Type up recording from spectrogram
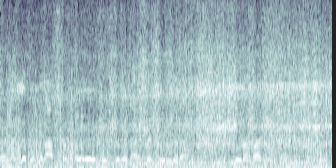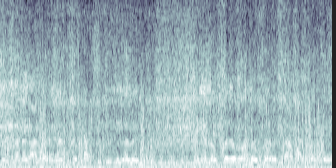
पण लागलं बघू नाश्ता कुठे भेटतो का? नाश्ता करू जरा. थोडाफार. गाठा कारण आहे लवकर मग लवकर काम वाजताचं आहे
